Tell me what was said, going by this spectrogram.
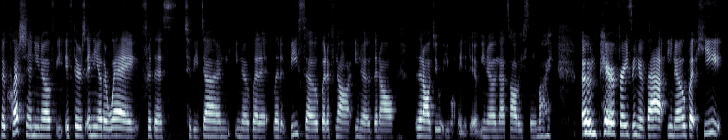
the question, you know, if, if there's any other way for this to be done, you know, let it, let it be so. But if not, you know, then I'll, then I'll do what you want me to do, you know, and that's obviously my, own paraphrasing of that, you know, but he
